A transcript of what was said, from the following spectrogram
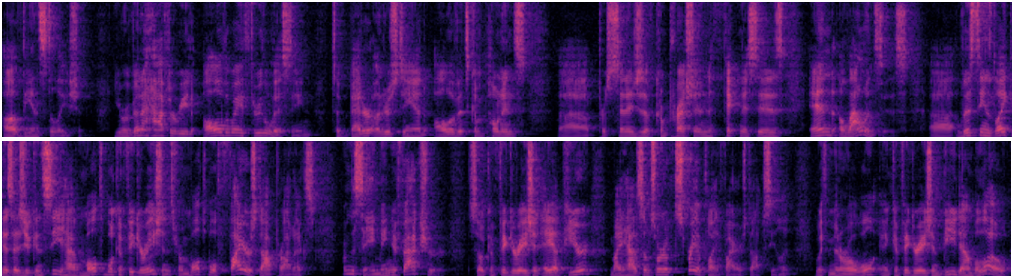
of the installation. You are going to have to read all the way through the listing to better understand all of its components, uh, percentages of compression, thicknesses, and allowances. Uh, listings like this, as you can see, have multiple configurations from multiple Firestop products from the same manufacturer. So configuration A up here might have some sort of spray applied Firestop sealant with mineral wool, and configuration B down below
